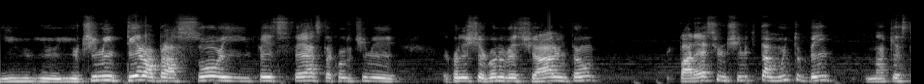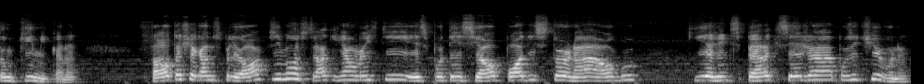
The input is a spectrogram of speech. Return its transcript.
e, e, o time inteiro abraçou e fez festa quando o time quando ele chegou no vestiário. Então, parece um time que está muito bem na questão química, né? Falta chegar nos playoffs e mostrar que realmente esse potencial pode se tornar algo que a gente espera que seja positivo, né?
